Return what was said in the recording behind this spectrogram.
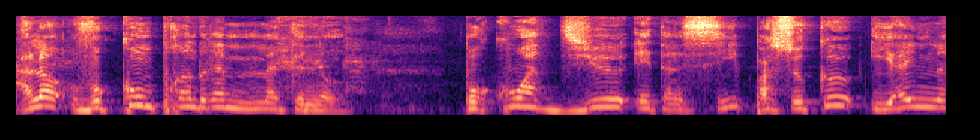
Alors, vous comprendrez maintenant pourquoi Dieu est ainsi, parce qu'il y a une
